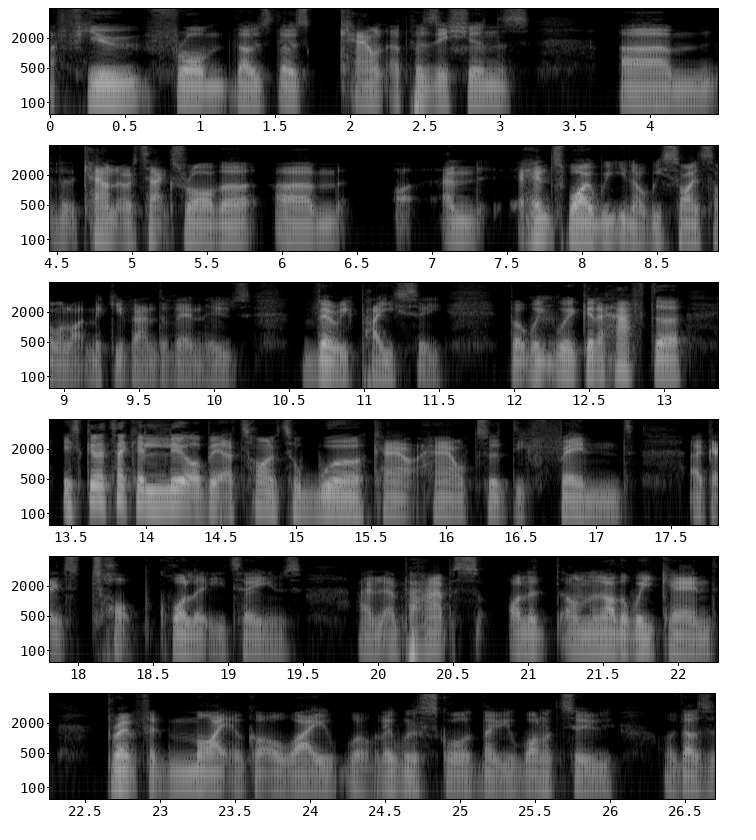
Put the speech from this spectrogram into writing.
a few from those those counter positions, um, counter attacks rather. Um, uh, and hence why we you know we signed someone like Micky Van de Ven who's very pacey. But we, mm. we're going to have to. It's going to take a little bit of time to work out how to defend against top quality teams, and and perhaps on a, on another weekend, Brentford might have got away. Well, they would have scored maybe one or two of those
